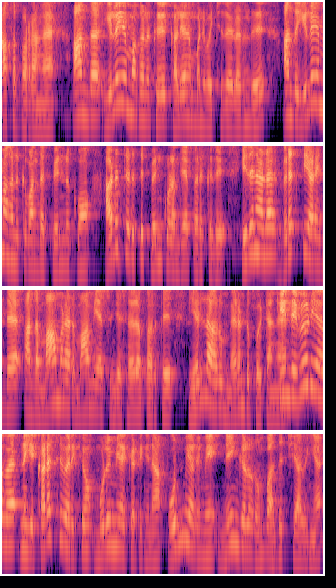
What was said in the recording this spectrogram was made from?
ஆசைப்படுறாங்க. அந்த இளைய மகனுக்கு கல்யாணம் பண்ணி வச்சதுலேருந்து அந்த இளைய மகனுக்கு வந்த பெண்ணுக்கும் அடுத்தடுத்து பெண் குழந்தையா பிறக்குது. இதனால விரக்தி அடைந்த அந்த மாமனார் மாமியார் செஞ்ச செயலை பார்த்து எல்லாரும் மிரண்டு போயிட்டாங்க. இந்த வீடியோவை நீங்க கடைசி வரைக்கும் முழுமையாக கேட்டிங்கன்னா உண்மையாலுமே நீங்களும் ரொம்ப அதிர்ச்சி ஆவீங்க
